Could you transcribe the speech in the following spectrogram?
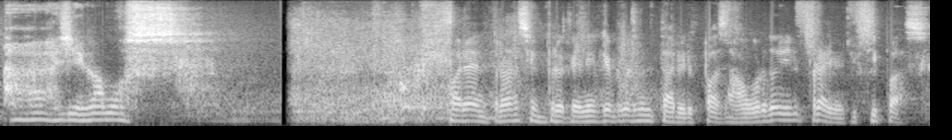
Ah, llegamos. Para entrar siempre tienen que presentar el pasaporte y el Priority Pass.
